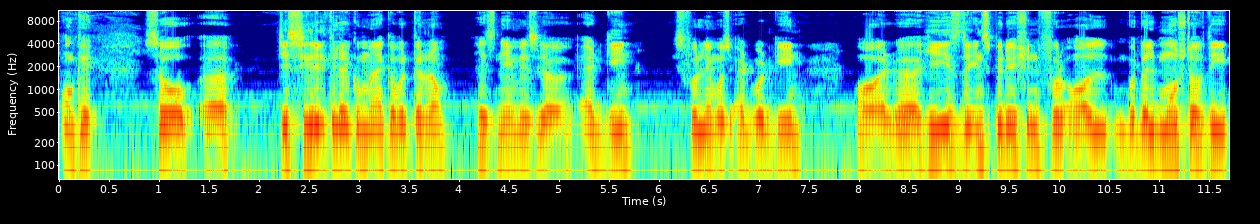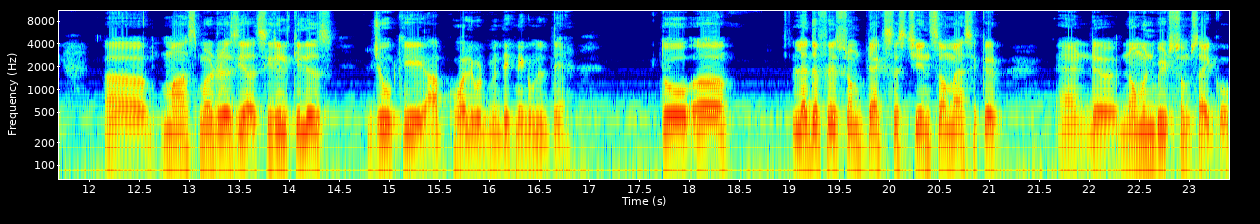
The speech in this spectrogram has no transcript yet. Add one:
اوکے سو جس سیریل کلر کو میں کور کر رہا ہوں his name is Ed Gein his full name was Edward Gein اور he is the inspiration for all well most of the mass murders یا سیریل کلرز جو کہ آپ کو ہالی ووڈ میں دیکھنے کو ملتے ہیں. تو Leatherface from Texas Chainsaw Massacre and نامن Bates from Psycho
